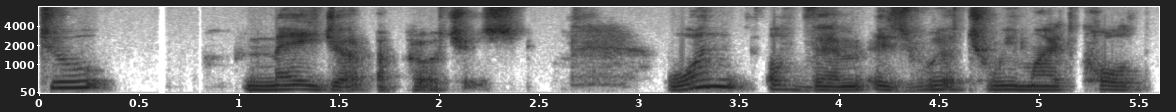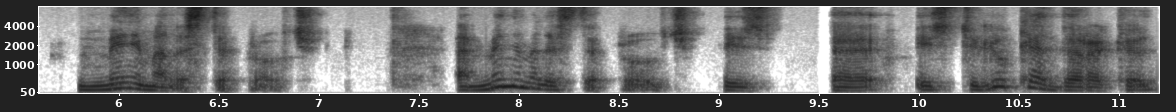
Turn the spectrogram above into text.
two major approaches. One of them is which we might call minimalist approach. A minimalist approach is uh, is to look at the record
